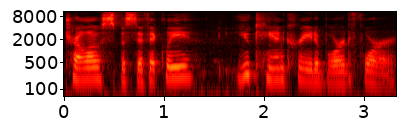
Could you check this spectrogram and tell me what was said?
Trello specifically, you can create a board for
